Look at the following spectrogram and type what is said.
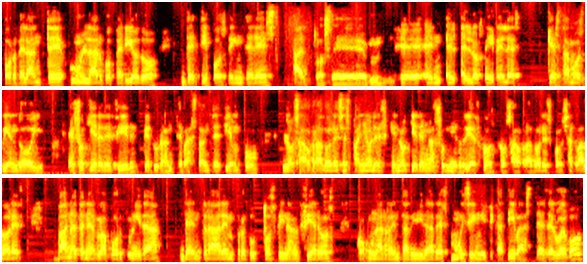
por delante un largo periodo de tipos de interés altos en, los niveles que estamos viendo hoy. Eso quiere decir que durante bastante tiempo los ahorradores españoles que no quieren asumir riesgos, los ahorradores conservadores, van a tener la oportunidad de entrar en productos financieros con unas rentabilidades muy significativas. Desde luego,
